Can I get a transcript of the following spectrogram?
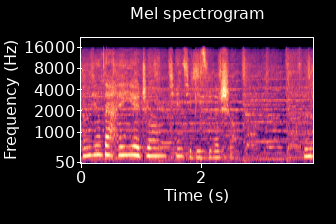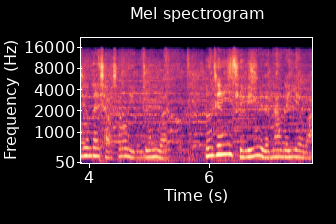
曾经在黑夜中牵起彼此的手，曾经在小巷里的拥吻，曾经一起淋雨的那个夜晚，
